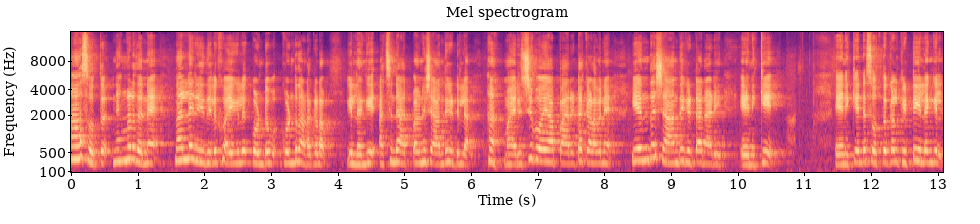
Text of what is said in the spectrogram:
ആ സ്വത്ത് ഞങ്ങൾ തന്നെ നല്ല രീതിയിൽ കൈയിൽ കൊണ്ടു കൊണ്ടു നടക്കണം. ഇല്ലെങ്കിൽ അച്ഛന്റെ ആത്മാവിന് ശാന്തി കിട്ടില്ല. മരിച്ചു മരിച്ചുപോയ ആ പരട്ടക്കളവന് എന്ത് ശാന്തി കിട്ടാനാടി? എനിക്ക് എനിക്കെന്റെ സ്വത്തുക്കൾ കിട്ടിയില്ലെങ്കിൽ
